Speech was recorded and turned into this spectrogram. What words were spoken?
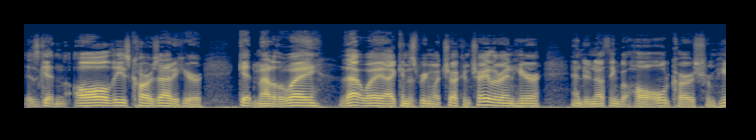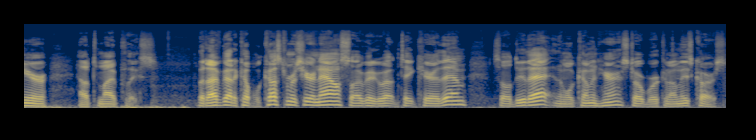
is getting all these cars out of here, getting them out of the way. That way I can just bring my truck and trailer in here and do nothing but haul old cars from here out to my place. But I've got a couple customers here now, so I've got to go out and take care of them. So I'll do that and then we'll come in here and start working on these cars.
